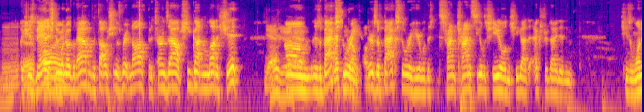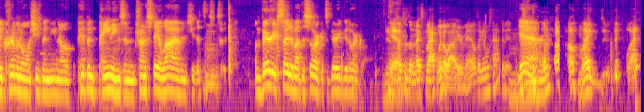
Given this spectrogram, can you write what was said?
Mhm. Like she's Good vanished. No one knows what happened. We thought she was written off, but it turns out she got in a lot of shit. Yeah. Oh, yeah. Um, there's a backstory. There's a backstory here with the, trying trying to seal the shield, and she got extradited, and she's a wanted criminal, and she's been you know pimping paintings and trying to stay alive, and she. It's, Mm. it's- I'm very excited about this arc. It's a very good arc. Yeah. Like, who's the next Black Widow out here, man? I was like, what's happening? Yeah, I'm like, dude, what?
